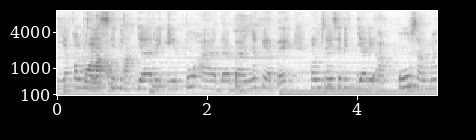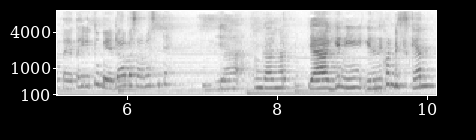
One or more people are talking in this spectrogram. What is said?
Iya kalau Pola misalnya sidik otak. jari itu ada banyak ya teh. Kalau misalnya sidik jari aku sama teteh itu beda apa sama sih teh? Ya nggak ngerti. Ya gini ini kan di scan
